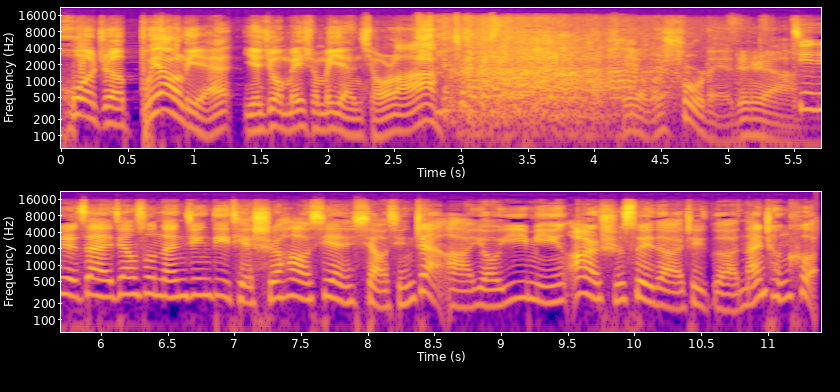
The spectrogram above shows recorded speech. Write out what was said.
或者不要脸，也就没什么眼球了啊。得有个数的呀，真是啊。近日，在江苏南京地铁十号线小型站啊，有一名二十岁的这个男乘客，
